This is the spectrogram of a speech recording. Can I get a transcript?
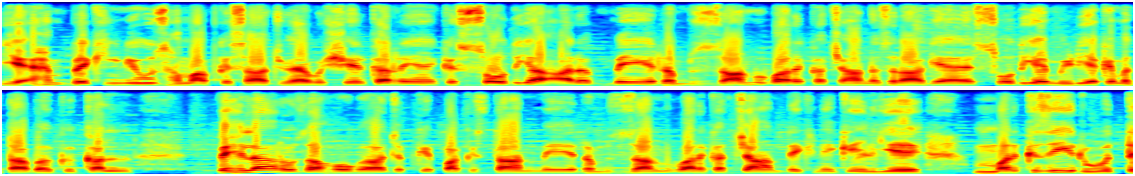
ये अहम ब्रेकिंग न्यूज़ हम आपके साथ जो है वो शेयर कर रहे हैं कि सऊदिया अरब में रमज़ान मुबारक का चाँद नज़र आ गया है। सऊदिया मीडिया के मुताबिक कल पहला रोज़ा होगा, जबकि पाकिस्तान में रमज़ान मुबारक का चाँद देखने के लिए मरकज़ी रूत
